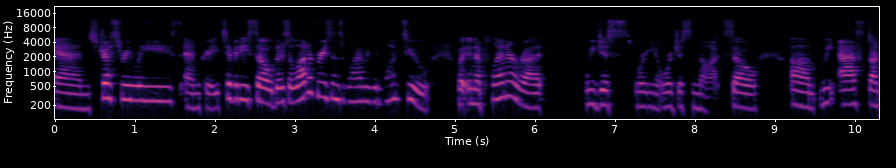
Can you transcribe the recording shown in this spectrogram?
and stress release and creativity. So there's a lot of reasons why we would want to, but in a planner rut, we just we're you know we're just not. So um, we asked on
